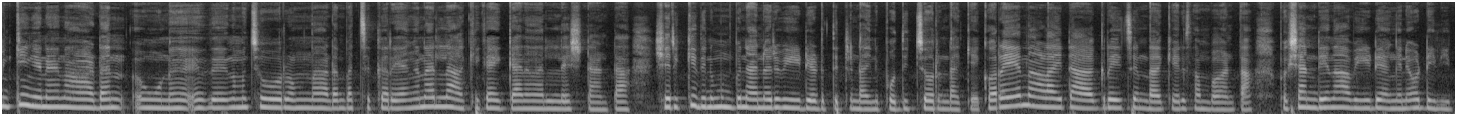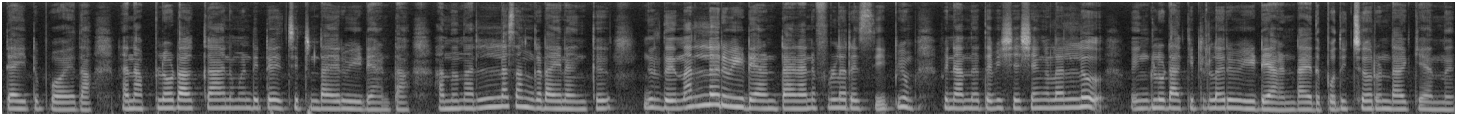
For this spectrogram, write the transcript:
എനിക്കിങ്ങനെ നാടൻ ഊണ് ഇത് നമ്മൾ ചോറും നാടൻ പച്ചക്കറി അങ്ങനെ എല്ലാം ആക്കി കഴിക്കാൻ നല്ല ഇഷ്ടമാണ് കേട്ടോ ശരിക്കും ഇതിനു മുമ്പ് ഞാനൊരു വീഡിയോ എടുത്തിട്ടുണ്ട്. അതിന് പൊതിച്ചോറുണ്ടാക്കിയ കുറേ നാളായിട്ട് ആഗ്രഹിച്ച് ഉണ്ടാക്കിയ ഒരു സംഭവമാണ് കേട്ടോ പക്ഷെ എന്റെ ആ വീഡിയോ എങ്ങനെയോ ഡിലീറ്റ് ആയിട്ട് പോയതാ. ഞാൻ അപ്ലോഡ് ആക്കാനും വേണ്ടിയിട്ട് വെച്ചിട്ടുണ്ടായ ഒരു വീഡിയോ ആണ് കേട്ടോ അന്ന് നല്ല സങ്കടമായി ഞങ്ങൾക്ക് ഇത് നല്ലൊരു വീഡിയോ ആണ് കേട്ടോ ഞാൻ ഫുള്ള് റെസിപ്പിയും പിന്നെ അന്നത്തെ വിശേഷങ്ങളെല്ലാം ഇൻക്ലൂഡ് ആക്കിയിട്ടുള്ള ഒരു വീഡിയോ ആണ് ഉണ്ടായത് പൊതിച്ചോറുണ്ടാക്കിയെന്ന്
